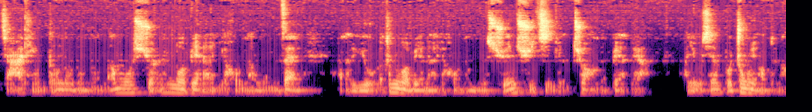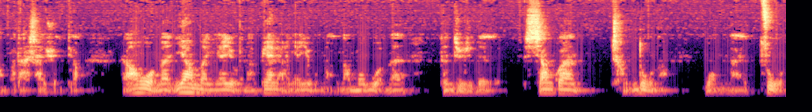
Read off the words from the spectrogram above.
家庭等等等等。那么我选了这么多变量以后呢，我们再。呃，有了这么多变量以后呢，我们选取几个重要的变量，有些不重要的呢，把它筛选掉。然后我们样本也有了，变量也有了，那么我们根据这个相关程度呢，我们来做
